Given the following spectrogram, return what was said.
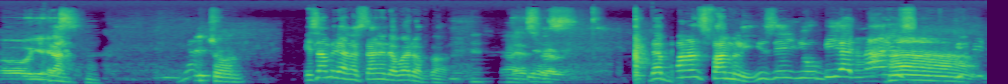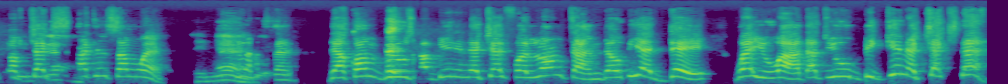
Oh, You yes. understand? Which one? Is somebody understanding the word of God? Yes, Yes. Reverend. The Barnes family. You see, you'll be a nice Ah. unit of church Amen. starting somewhere. Amen. You Amen. understand? Their convicts have been in the church for a long time. There will be a day where you are that you begin a church there.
